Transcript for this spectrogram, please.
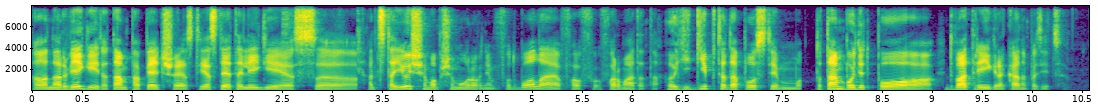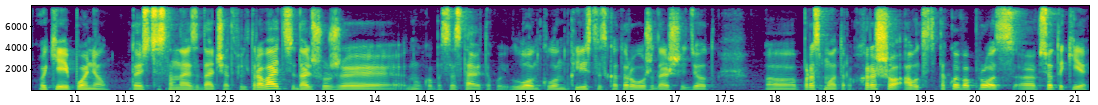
Норвегии, то там по 5-6. Если это лиги с отстающим общим уровнем футбола, формата там, Египта, допустим, то там будет по 2-3 игрока на позицию. Окей, понял. То есть основная задача отфильтровать, дальше уже, ну, как бы составить такой long-long-list, из которого уже дальше идет э, просмотр. Хорошо, а вот, кстати, такой вопрос. Э, все-таки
